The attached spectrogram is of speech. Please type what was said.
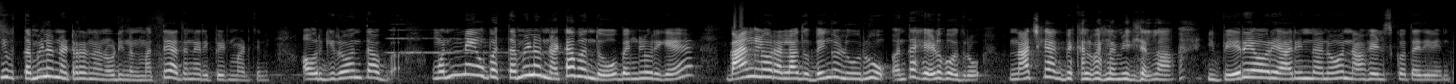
ನೀವು ತಮಿಳು ನಟರನ್ನು ನೋಡಿ, ನಾನು ಮತ್ತೆ ಅದನ್ನೇ ರಿಪೀಟ್ ಮಾಡ್ತೀನಿ. ಅವ್ರಿಗಿರೋವಂಥ ಬ- ಮೊನ್ನೆ ಒಬ್ಬ ತಮಿಳು ನಟ ಬಂದು ಬೆಂಗಳೂರಿಗೆ, ಬ್ಯಾಂಗ್ಳೂರಲ್ಲ ಅದು ಬೆಂಗಳೂರು ಅಂತ ಹೇಳಿ ಹೋದರು. ನಾಚಿಕೆ ಆಗಬೇಕಲ್ವ ನಮಗೆಲ್ಲ? ಈ ಬೇರೆಯವರು ಯಾರಿಂದನೋ ನಾವು ಹೇಳಿಸ್ಕೋತಾ ಇದ್ದೀವಿ ಅಂತ.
